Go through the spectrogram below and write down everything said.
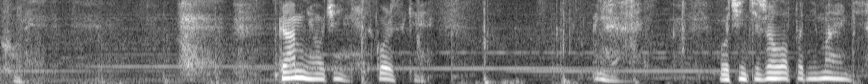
Фу. Камни очень скользкие. Очень тяжело поднимаемся.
